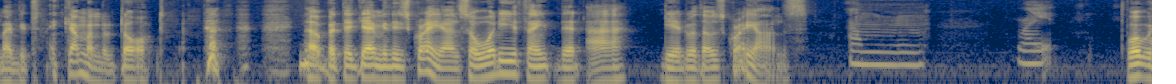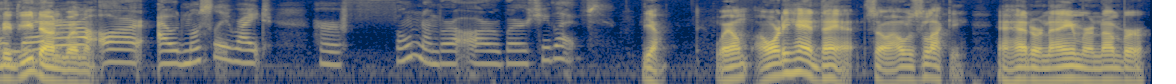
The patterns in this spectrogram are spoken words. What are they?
maybe think I'm an adult. no, but they gave me these crayons. So, what do you think that I did with those crayons? Um, write. What would have you done with them? Or I would mostly write her phone number or where she lives. Yeah. Well, I already had that, so I was lucky. I had her name, her number,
